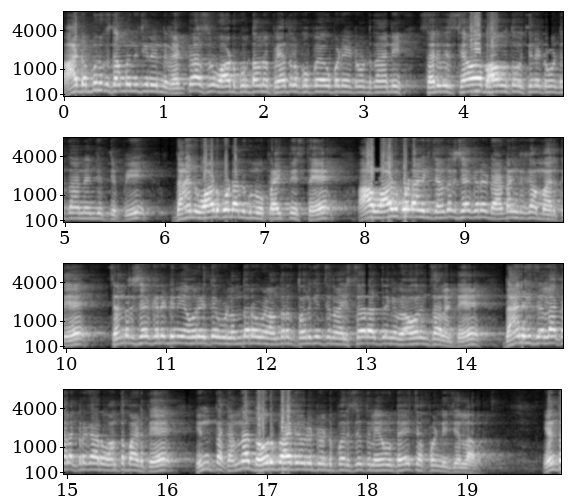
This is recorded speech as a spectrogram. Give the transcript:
ఆ డబ్బులకు సంబంధించి నేను రెడ్ క్రాస్లో వాడుకుంటాను పేదలకు ఉపయోగపడేటువంటి దాన్ని సర్వీస్ సేవాభావంతో వచ్చినటువంటి దాన్ని అని చెప్పి చెప్పి దాన్ని వాడుకోవడానికి నువ్వు ప్రయత్నిస్తే ఆ వాడుకోవడానికి చంద్రశేఖర్ రెడ్డి అడ్డంకిగా మారితే చంద్రశేఖర్ రెడ్డిని ఎవరైతే వీళ్ళందరూ వీళ్ళందరూ తొలగించిన ఇష్టారాజ్యంగా వ్యవహరించాలంటే దానికి జిల్లా కలెక్టర్ గారు వంతపాడితే ఇంతకన్నా దౌర్భాగ్యమైనటువంటి పరిస్థితులు ఏముంటాయో చెప్పండి జిల్లాలో. ఎంత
